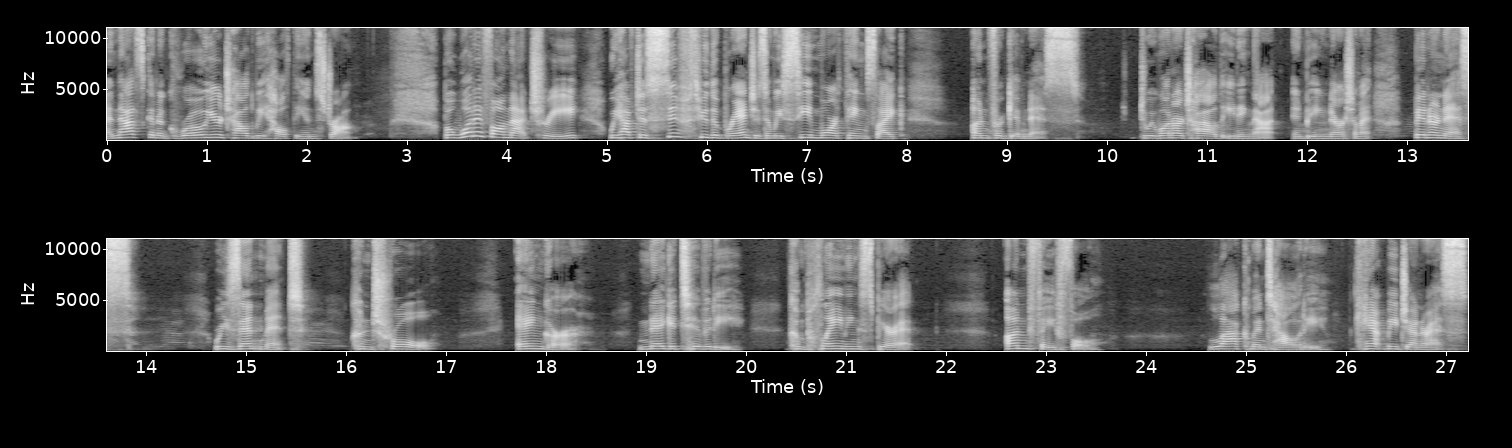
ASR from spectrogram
and that's going to grow your child to be healthy and strong. But what if on that tree we have to sift through the branches and we see more things like unforgiveness? Do we want our child eating that and being nourished from it? Bitterness, resentment, control, anger, negativity, complaining spirit, unfaithful, lack mentality, can't be generous,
